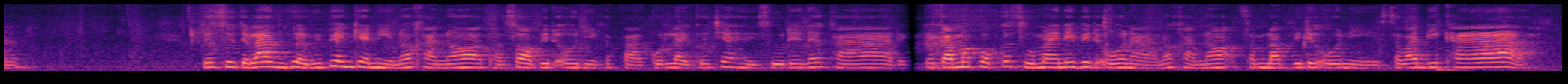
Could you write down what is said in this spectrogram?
น เดี๋ยวสูจะล่าเพื่อนเพียงแค่นี้เนาะค่ะเนาะถ้าสอบวิดีโอนี้ก็ฝากกดไลค์กดแชร์ให้สูได้เด้อค่ะเดี๋ยวกลับมาพบกับสูใหม่ในวิดีโอหน้าเนาะค่ะเนาะสำหรับวิดีโอนี้ สวัสดีค่ะ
